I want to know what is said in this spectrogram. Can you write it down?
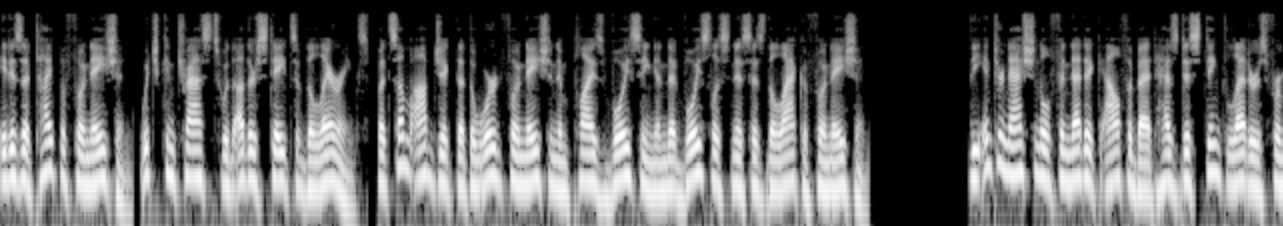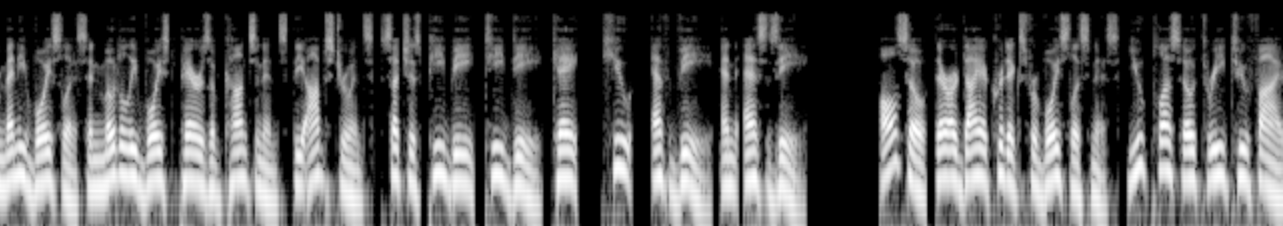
it is a type of phonation, which contrasts with other states of the larynx, but some object that the word phonation implies voicing and that voicelessness is the lack of phonation. The International Phonetic Alphabet has distinct letters for many voiceless and modally voiced pairs of consonants the obstruents, such as pb, td, k, q, fv, and sz. Also, there are diacritics for voicelessness, U plus 0325,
